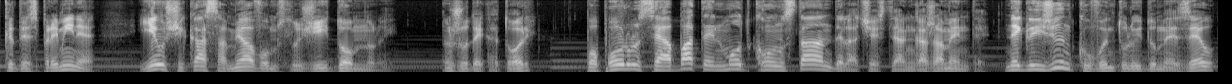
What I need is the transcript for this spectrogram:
Cât despre mine, eu și casa mea vom sluji Domnului. În judecători, poporul se abate în mod constant de la aceste angajamente. Neglijând cuvântul lui Dumnezeu,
